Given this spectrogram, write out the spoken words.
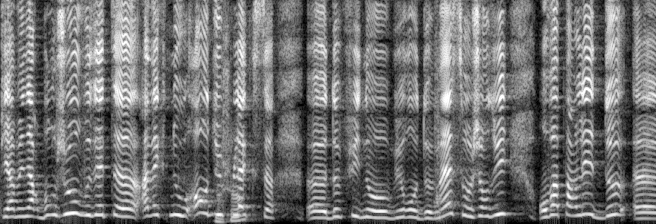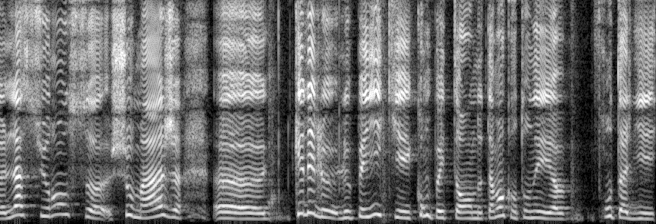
Pierre Ménard, bonjour. Vous êtes euh, avec nous en duplex euh, depuis nos bureaux de Metz. Aujourd'hui, on va parler de l'assurance chômage. quel est le, le, pays qui est compétent, notamment quand on est frontalier?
